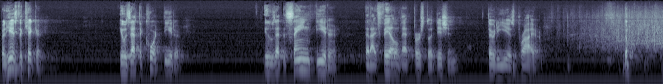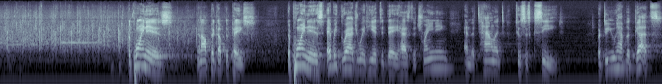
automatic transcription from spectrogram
but here's the kicker it was at the Cort Theater. It was at the same theater that I failed that first audition 30 years prior. The, the point is, and I'll pick up the pace, the point is, every graduate here today has the training and the talent to succeed. But do you have the guts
